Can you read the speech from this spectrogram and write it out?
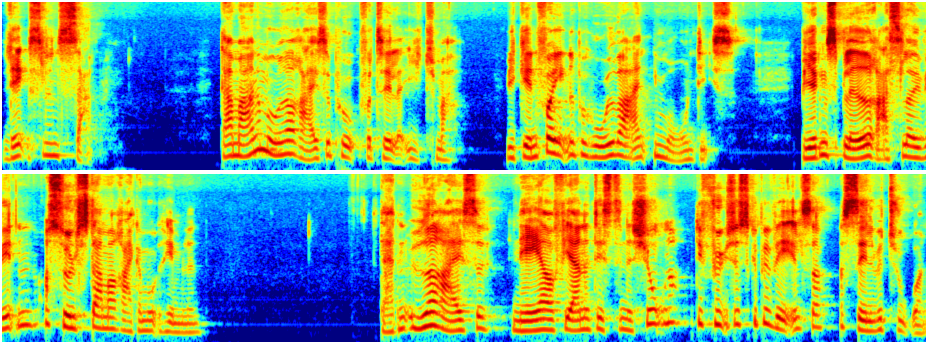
Længslens sang Der er mange måder at rejse på, fortæller Itma. Vi er genforenet på hovedvejen i morgendis. Birkens blade rasler i vinden, og sølvstammer rækker mod himlen. Der er den ydre rejse, nære og fjerne destinationer, de fysiske bevægelser og selve turen.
